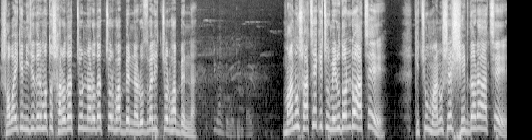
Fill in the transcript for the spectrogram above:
সবাইকে নিজেদের মতো সারদার চোর, নারদার চোর ভাববেন না, রোজভ্যালির চোর ভাববেন না। মানুষ আছে, কিছু মেরুদণ্ড আছে, কিছু মানুষের শিরদাঁড়া আছে।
